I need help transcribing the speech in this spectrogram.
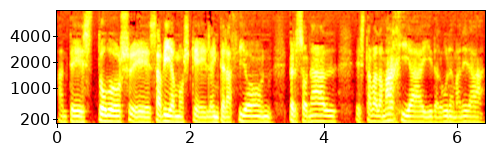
Antes todos eh, sabíamos que la interacción personal estaba la magia y de alguna manera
